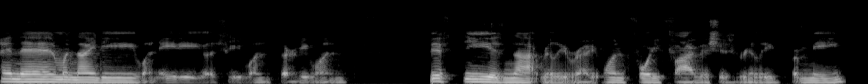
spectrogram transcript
And then 190, 180, let's see, 130, 150 is not really right. 145-ish is really, for me,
